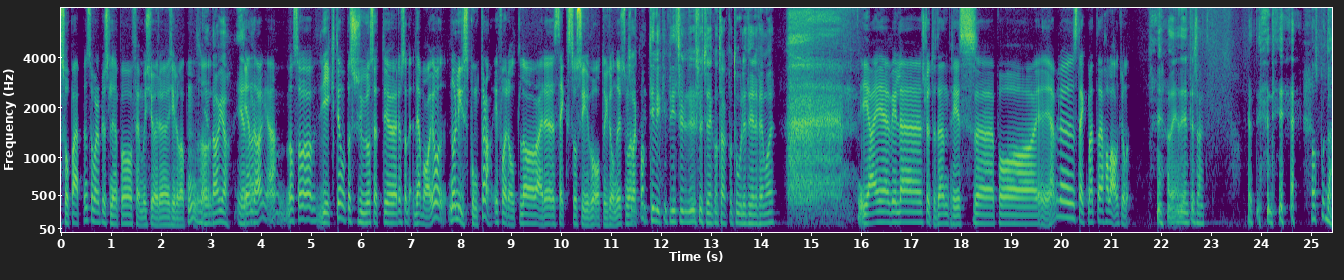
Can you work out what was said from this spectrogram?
Så på appen, så var det plutselig ned på 25 øre kilowatten. Så, En dag, ja. En En dag, ja. Og så gikk det jo på 77 øre. Så det, var jo noen lyspunkter da, i forhold til å være 6 og 7 og 8 kroner. Så til hvilken pris vil du slutte en kontrakt på to eller tre eller fem år? Jeg ville sluttet en pris eh, på Jeg ville stekt meg til halvannen krone. Ja, det er, er interessant. Det, Da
